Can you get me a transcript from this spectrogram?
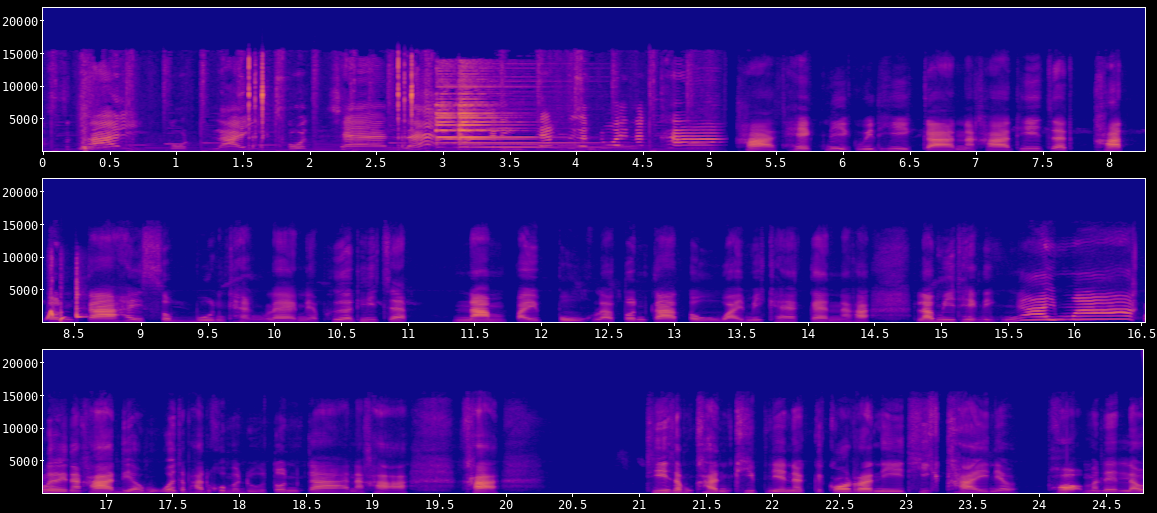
Subscribe กดไลค์ กดแชร์ และกดกระดิ่งแจ้งเตือนด้วยนะคะ ค่ะเทคนิควิธีการนะคะที่จะคัดต้นกล้าให้สมบูรณ์แข็งแรงเนี่ยเพื่อที่จะนำไปปลูกแล้วต้นกล้าโตไวไม่แคร์แกนนะคะ เรามีเทคนิคง่ายมากเลยนะคะ เดี๋ยวหมูอ้วนจะพาทุกคนมาดูต้นกล้านะคะค่ะ ที่สำคัญคลิปนี้เนี่ยกรณีที่ใครเนี่ย เพาะเมล็ดแล้ว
